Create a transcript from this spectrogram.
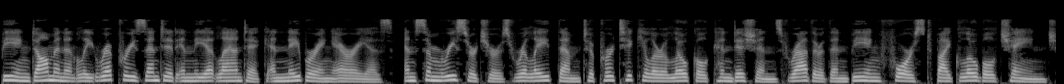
being dominantly represented in the Atlantic and neighboring areas, and some researchers relate them to particular local conditions rather than being forced by global change.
